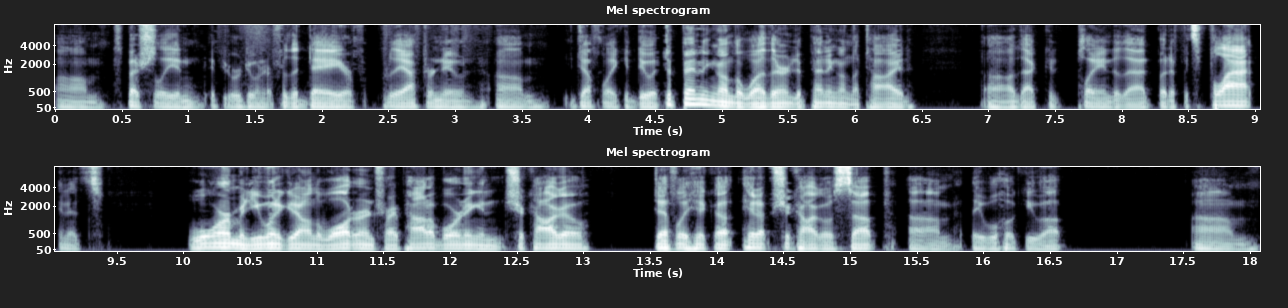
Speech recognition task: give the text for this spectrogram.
um, especially in, if you were doing it for the day or for the afternoon, um, you definitely could do it depending on the weather and depending on the tide. Uh, that could play into that. But if it's flat and it's warm and you want to get out on the water and try paddleboarding in Chicago, definitely hit up, hit up Chicago Sup. Um, they will hook you up. Um,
